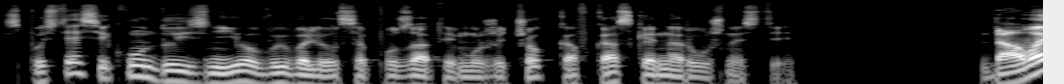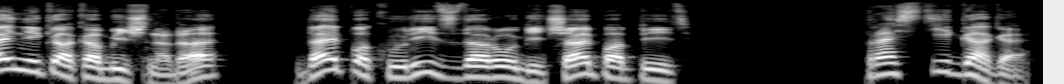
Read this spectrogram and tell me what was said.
Спустя секунду из нее вывалился пузатый мужичок кавказской наружности. «Давай не как обычно, да? Дай покурить с дороги, чай попить». «Прости, Гага, —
